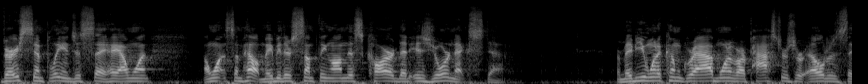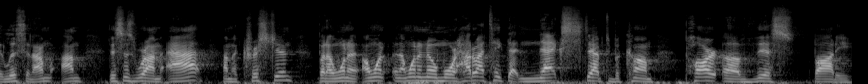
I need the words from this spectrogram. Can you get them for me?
very simply and just say, hey, I want, I want some help. Maybe there's something on this card that is your next step. Or maybe you want to come grab one of our pastors or elders and say, listen, I'm, I'm, this is where I'm at. I'm a Christian, but I want, to, I, want, and I want to know more. How do I take that next step to become part of this body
